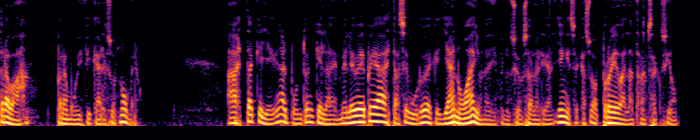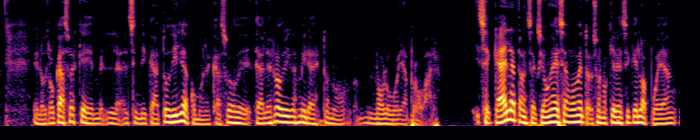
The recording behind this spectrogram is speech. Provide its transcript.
trabajan para modificar esos números. Hasta que lleguen al punto en que la MLBPA está seguro de que ya no hay una disminución salarial y en ese caso aprueba la transacción. El otro caso es que el sindicato diga, como en el caso de, Alex Rodríguez, mira, esto no, no lo voy a aprobar y se cae la transacción en ese momento, eso no quiere decir que lo puedan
